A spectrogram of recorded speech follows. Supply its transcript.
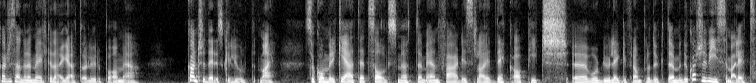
Kanskje sender en mail til deg, Gaute, og lurer på om jeg Kanskje dere skulle hjulpet meg. Så kommer ikke jeg til et salgsmøte med en ferdig slide-dekk av pitch uh, hvor du legger fram produktet, men du kanskje viser meg litt.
